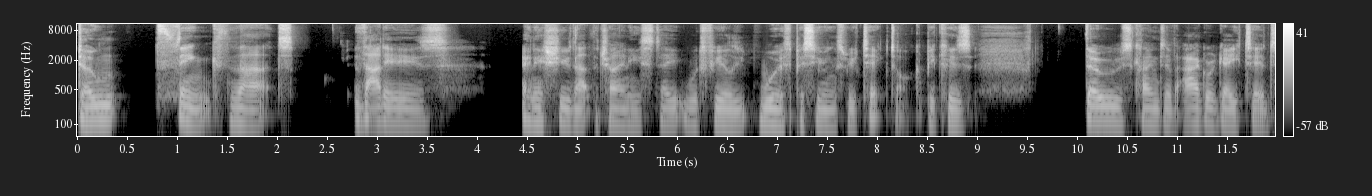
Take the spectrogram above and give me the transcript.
don't think that that is an issue that the Chinese state would feel worth pursuing through TikTok because those kinds of aggregated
